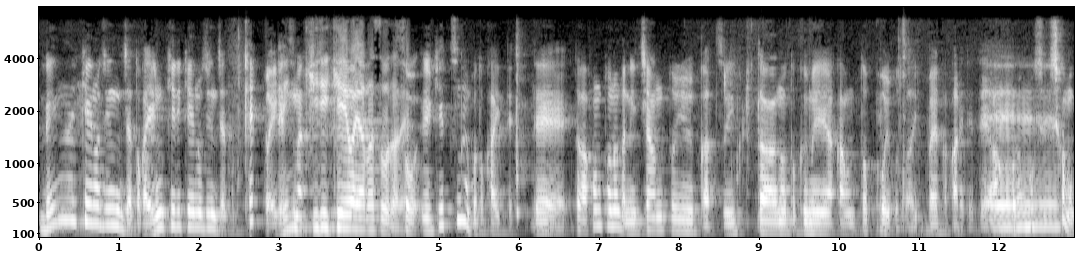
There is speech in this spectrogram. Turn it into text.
恋愛系の神社とか縁切り系の神社とか結構えげつない。縁切り系はやばそうだね。そう、えげつないこと書いてて、だから本当なんか2ちゃんというか、ツイッターの匿名アカウントっぽいことがいっぱい書かれてて、あ、これもし、しかも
